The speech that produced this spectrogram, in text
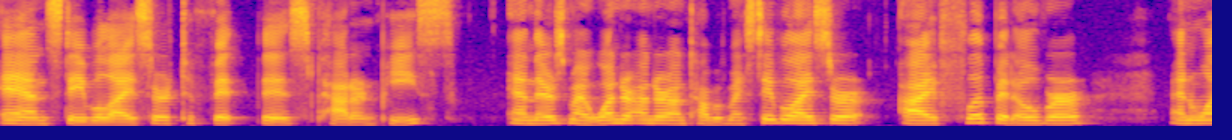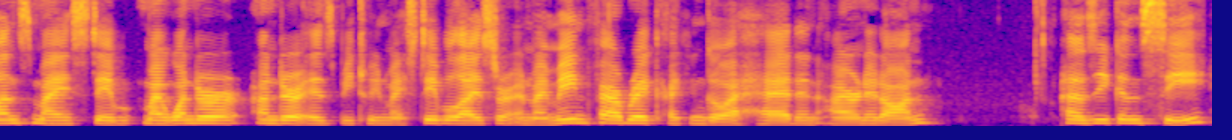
and stabilizer to fit this pattern piece. And there's my Wonder Under on top of my stabilizer. I flip it over and once my stable, my Wonder Under is between my stabilizer and my main fabric, I can go ahead and iron it on. As you can see,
